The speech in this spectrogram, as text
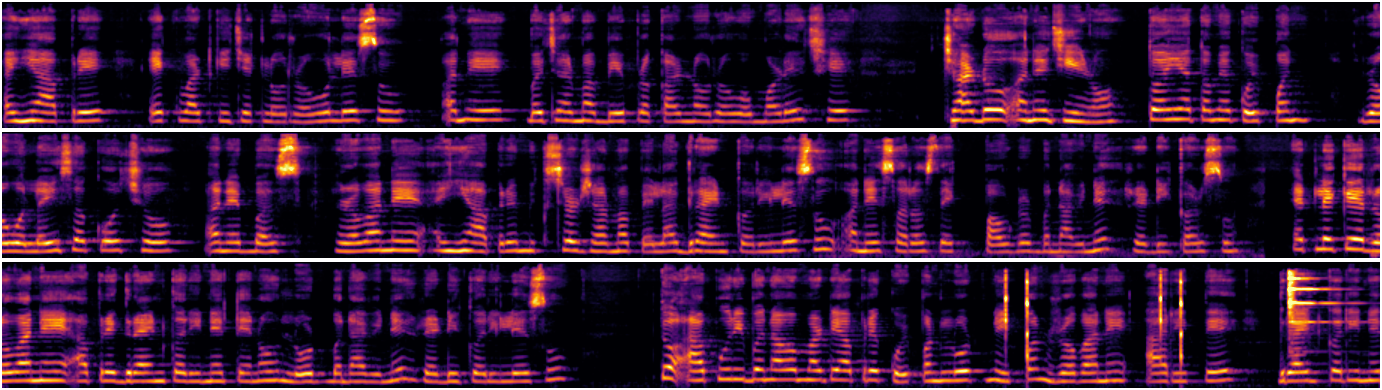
અહીંયા આપણે એક વાટકી જેટલો રવો લેશું અને બજારમાં બે પ્રકારનો રવો મળે છે. જાડો અને ઝીણો. તો અહીંયા તમે કોઈપણ રવો લઈ શકો છો અને બસ રવાને અહીંયા આપણે મિક્સર જારમાં પહેલાં ગ્રાઇન્ડ કરી લેશું અને સરસ એક પાવડર બનાવીને રેડી કરશું. એટલે કે રવાને આપણે ગ્રાઇન્ડ કરીને તેનો લોટ બનાવીને રેડી કરી લેશું. તો આ પૂરી બનાવવા માટે આપણે કોઈ પણ લોટ નહીં, પણ રવાને આ રીતે ગ્રાઇન્ડ કરીને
